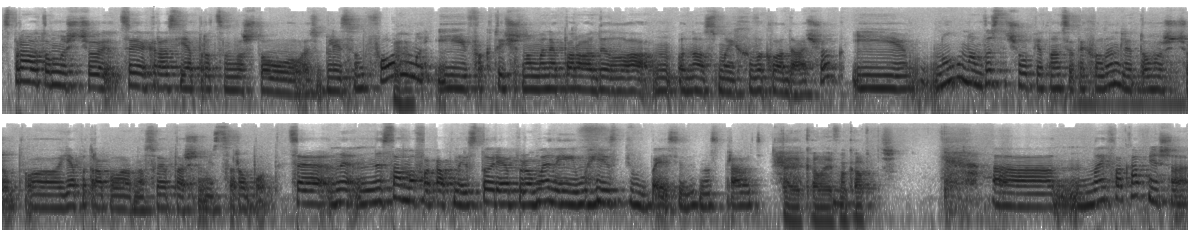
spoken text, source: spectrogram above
Справа в тому, що це якраз я працевлаштовувалась в Bliss Inform, і фактично мене порадила одна з моїх викладачок. І ну, нам вистачило 15 хвилин для того, щоб е, я потрапила на своє перше місце роботи. Це не, не сама факапна історія про мене і мої співбесіди, насправді. А яка найфакапніша? Найфакапніша,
